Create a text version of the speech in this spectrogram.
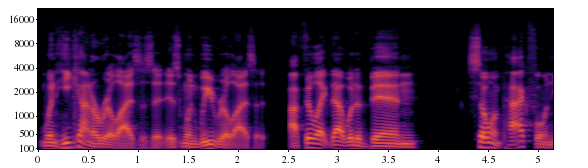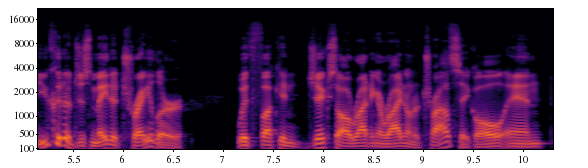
when he kind of realizes it is when we realize it. I feel like that would have been so impactful, and you could have just made a trailer with fucking Jigsaw riding a ride on a tricycle, and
